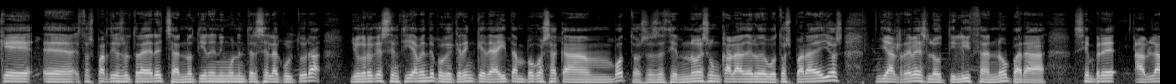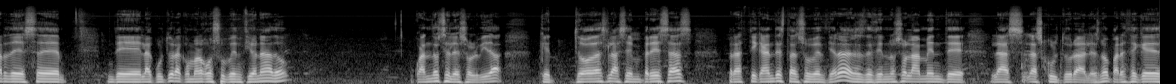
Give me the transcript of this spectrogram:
que eh, estos partidos de ultraderecha no tienen ningún interés en la cultura, yo creo que es sencillamente porque creen que de ahí tampoco sacan votos. Es decir, no es un caladero de votos para ellos y al revés lo utilizan ¿no? para siempre hablar de, ese, de la cultura como algo subvencionado cuando se les olvida que todas las empresas prácticamente están subvencionadas, es decir, no solamente las, culturales, ¿no? Parece que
